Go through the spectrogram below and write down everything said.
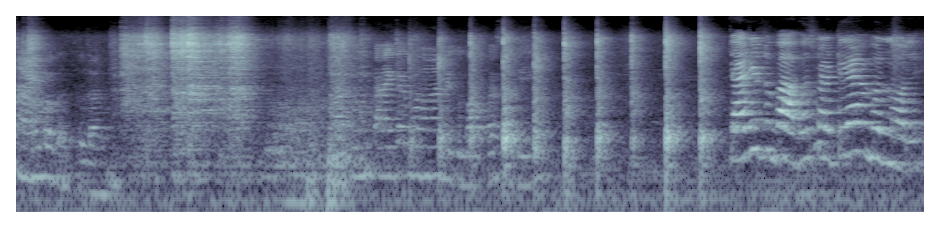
नाही बघत तुला मी. अजून काय काय बनवणार आहे तू बाप्पासाठी त्याची तू बाबासाठी काय बनवले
